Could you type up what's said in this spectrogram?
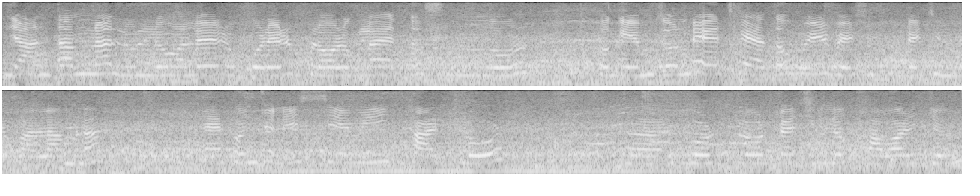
জানতাম না লুল্লু মলের উপরের ফ্লোরগুলো এত সুন্দর। তো গেম জোনটা আজকে এত ভিড়, বেশি ফুটে চিনতে পারলাম না। এখন চলে এসেছি আমি থার্ড ফ্লোর ছিল খাওয়ার জন্য,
